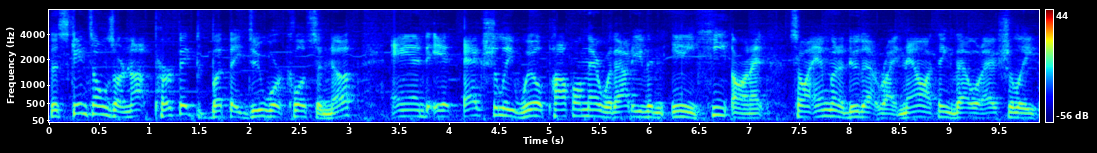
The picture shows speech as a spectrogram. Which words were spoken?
The skin tones are not perfect, but they do work close enough, and it actually will pop on there without even any heat on it, so I am going to do that right now. I think that will actually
